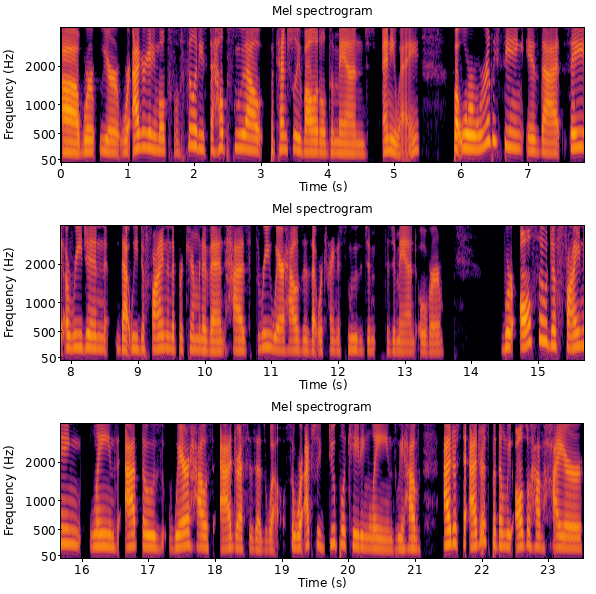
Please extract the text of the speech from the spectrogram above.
uh, we're we're we're aggregating multiple facilities to help smooth out potentially volatile demand anyway. But what we're really seeing is that, say, a region that we define in the procurement event has three warehouses that we're trying to smooth de- the demand over. we're also defining lanes at those warehouse addresses as well. So we're actually duplicating lanes. We have address to address, but then we also have higher,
